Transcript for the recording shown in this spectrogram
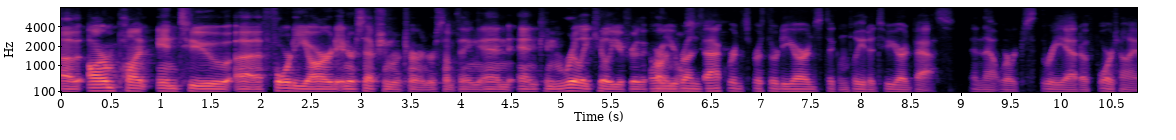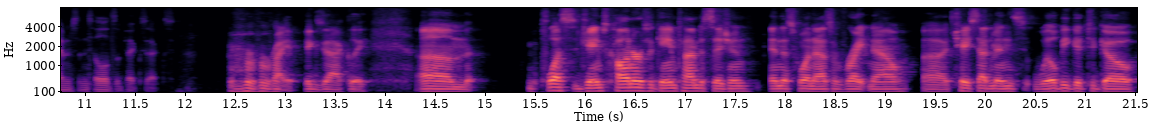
a arm punt into a 40 yard interception return or something and and can really kill you if you're the Or you run backwards for 30 yards to complete a two yard pass, and that works three out of four times until it's a pick six. Right, exactly. Um, plus, James Conner is a game time decision in this one as of right now. Uh, Chase Edmonds will be good to go.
